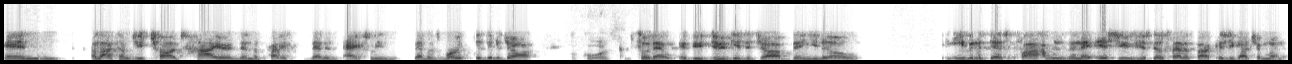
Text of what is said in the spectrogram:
and a lot of times you charge higher than the price that is actually that is worth to do the job. Of course. So that if you do get the job, then you know, even if there's problems and there issues, you're still satisfied because you got your money.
